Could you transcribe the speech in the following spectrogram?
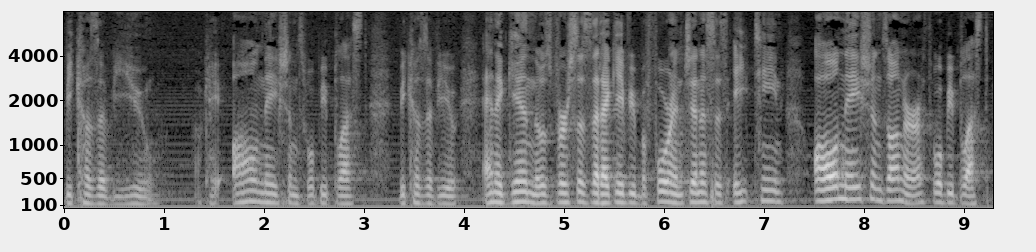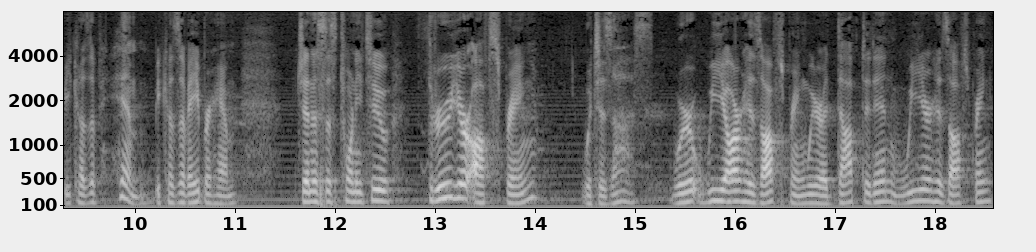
because of you. Okay, all nations will be blessed because of you. And again, those verses that I gave you before in Genesis 18, all nations on earth will be blessed because of him, because of Abraham. Genesis 22, through your offspring, which is us. We're, we are his offspring. We are adopted in. We are his offspring.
